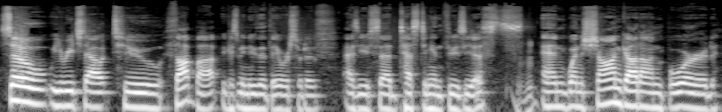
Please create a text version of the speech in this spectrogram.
So we reached out to Thoughtbot because we knew that they were sort of, as you said, testing enthusiasts. And when Sean got on board,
